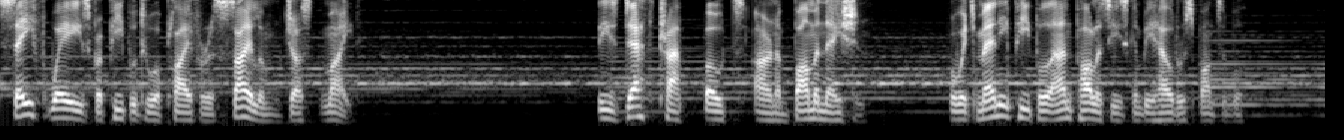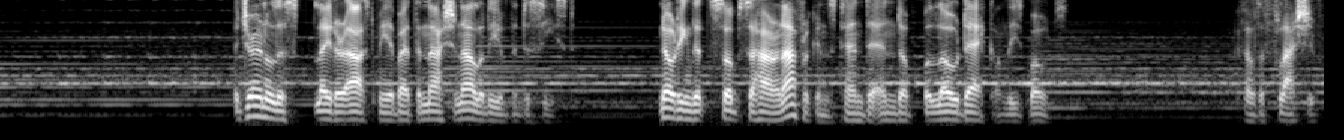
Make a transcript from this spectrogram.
Safe ways for people to apply for asylum just might. These death trap boats are an abomination, for which many people and policies can be held responsible. A journalist later asked me about the nationality of the deceased, noting that sub Saharan Africans tend to end up below deck on these boats. I felt a flash of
